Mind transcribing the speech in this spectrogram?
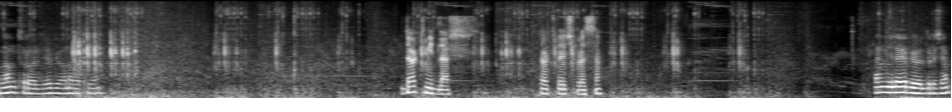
Adam trollüyor bir ona bakacağım. 4 midler. 4 ve 3 burası. Ben Nilay'ı bir öldüreceğim.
